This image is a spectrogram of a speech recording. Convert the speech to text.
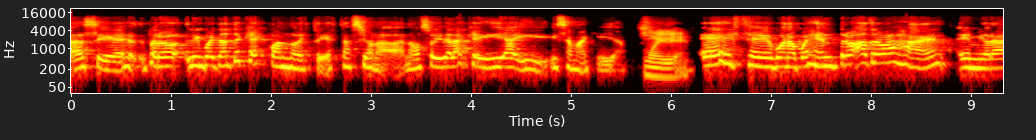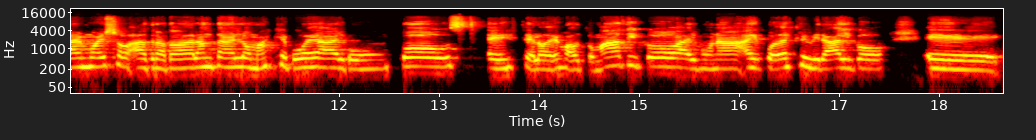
Así es, pero lo importante es que es cuando estoy estacionada, no soy de las que guía y, se maquilla. Muy bien. Este, bueno, pues entro a trabajar en mi hora de almuerzo, a trato de adelantar lo más que pueda algún post, este, lo dejo automático, alguna, puedo escribir algo eh,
